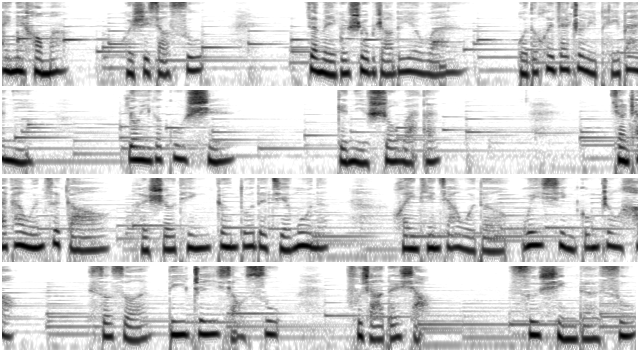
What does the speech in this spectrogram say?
嗨，你好吗？我是小苏，在每个睡不着的夜晚，我都会在这里陪伴你，用一个故事给你说晚安。想查看文字稿和收听更多的节目呢，欢迎添加我的微信公众号，搜索 DJ 小苏，拂晓的晓，苏醒的苏。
